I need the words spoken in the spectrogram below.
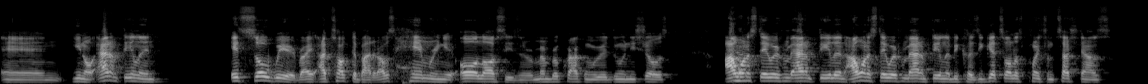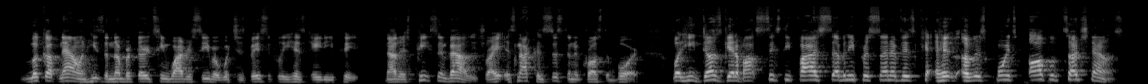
And you know, Adam Thielen, it's so weird, right? I talked about it. I was hammering it all offseason. Remember, Crack, when we were doing these shows? I Yep. want to stay away from Adam Thielen. I want to stay away from Adam Thielen because he gets all his points from touchdowns. Look up now, and he's the number 13 wide receiver, which is basically his ADP. Now, there's peaks and valleys, right? It's not consistent across the board, but he does get about 65, 70% of his of his points off of touchdowns.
